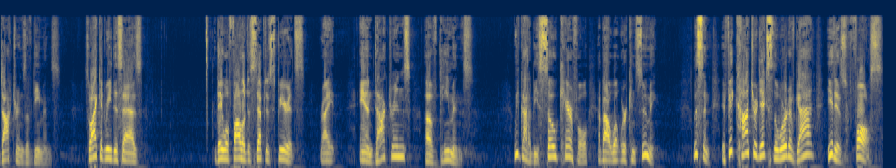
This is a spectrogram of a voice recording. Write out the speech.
doctrines of demons. So I could read this as they will follow deceptive spirits right? And doctrines of demons. We've got to be so careful about what we're consuming. Listen, if it contradicts the Word of God, it is false.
